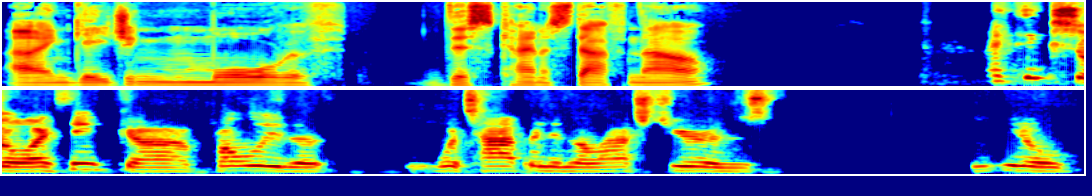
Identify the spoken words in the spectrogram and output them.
are engaging more with this kind of stuff now. I think so. I think uh, probably the what's happened in the last year is, you know,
